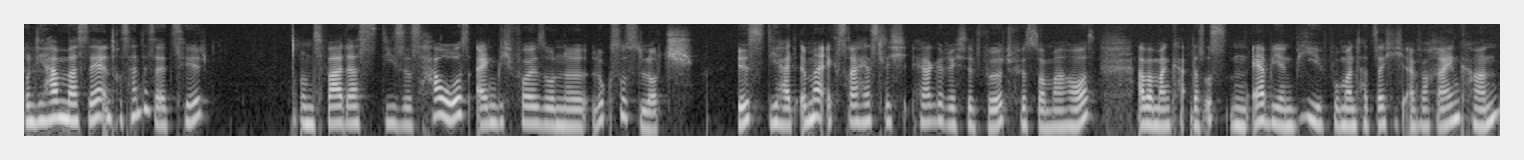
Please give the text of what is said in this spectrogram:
Und die haben was sehr Interessantes erzählt. Und zwar, dass dieses Haus eigentlich voll so eine Luxuslodge ist, die halt immer extra hässlich hergerichtet wird fürs Sommerhaus. Aber man kann, das ist ein Airbnb, wo man tatsächlich einfach rein kann.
